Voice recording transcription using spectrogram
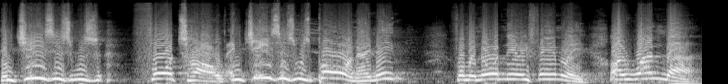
And Jesus was foretold. And Jesus was born, amen, from an ordinary family. I wonder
